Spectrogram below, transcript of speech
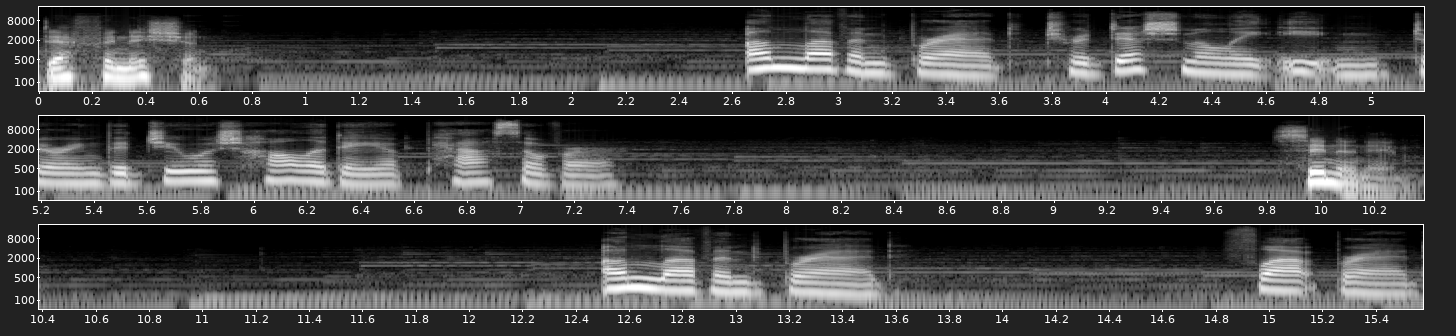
Definition. Unleavened bread traditionally eaten during the Jewish holiday of Passover. Synonym. Unleavened bread, flatbread,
